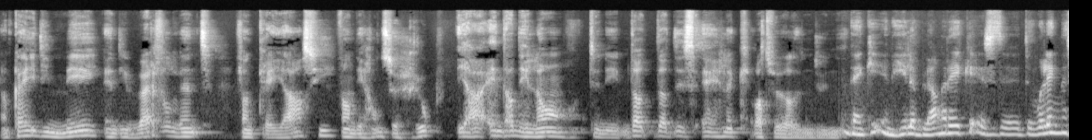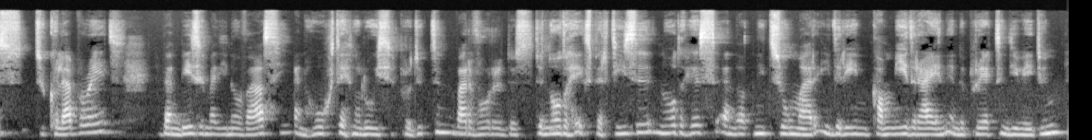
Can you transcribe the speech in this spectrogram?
dan kan je die mee in die wervelwind van creatie van die hele groep, ja, in dat elan te nemen. Dat, dat is eigenlijk wat we willen doen. Denk ik, een hele belangrijke is de, de willingness to collaborate. Je bent bezig met innovatie en hoogtechnologische producten, waarvoor er dus de nodige expertise nodig is en dat niet zomaar iedereen kan meedraaien in de projecten die wij doen.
